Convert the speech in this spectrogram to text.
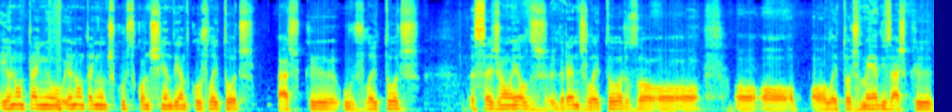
eu, não tenho, eu não tenho um discurso condescendente com os leitores. Acho que os leitores sejam eles grandes leitores ou, ou, ou, ou leitores médios, acho que uh,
